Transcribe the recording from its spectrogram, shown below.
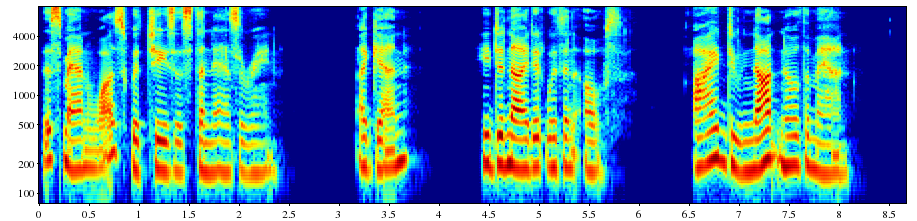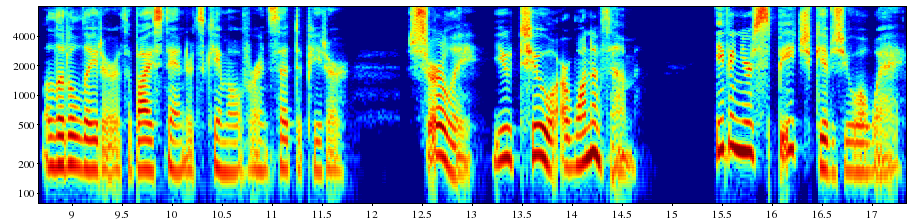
This man was with Jesus the Nazarene. Again, he denied it with an oath. I do not know the man. A little later, the bystanders came over and said to Peter, Surely you too are one of them. Even your speech gives you away.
